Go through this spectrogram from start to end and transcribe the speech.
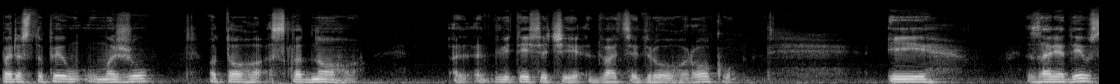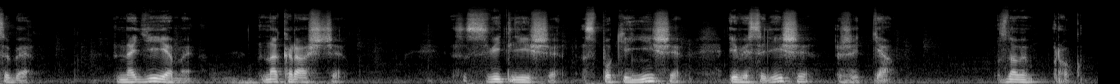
переступив межу отого складного е, 2022 року і зарядив себе надіями на краще, світліше, спокійніше і веселіше життя. З Новим роком!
